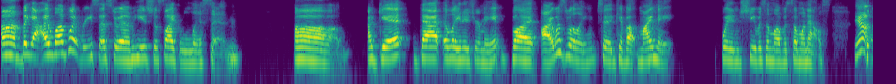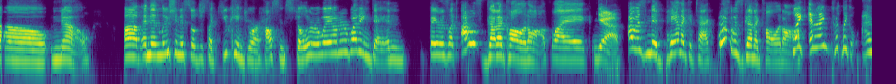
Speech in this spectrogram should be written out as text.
Um, but yeah, I love what Rhys says to him. He's just like, listen, um, I get that Elain is your mate, but I was willing to give up my mate when she was in love with someone else. Yeah. So no. Um, and then Lucien is still just like, you came to our house and stole her away on her wedding day. And Feyre's like, I was gonna call it off. Like, yeah, I was mid panic attack, but I was gonna call it off. Like, and I'm like, I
